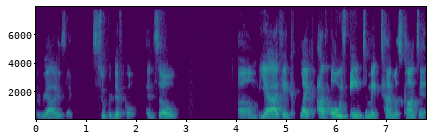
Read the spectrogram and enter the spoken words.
The reality is like super difficult. And so, um, yeah, I think like I've always aimed to make timeless content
